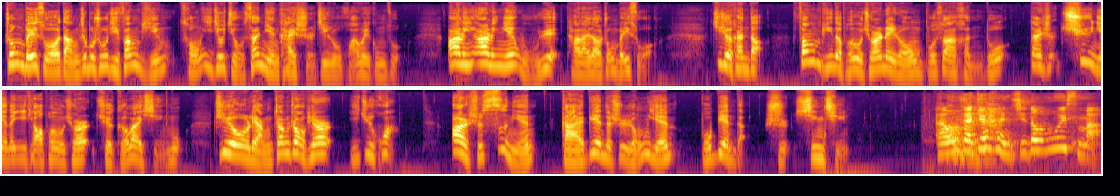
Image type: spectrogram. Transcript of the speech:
中北所党支部书记方平从1993年开始进入环卫工作。2020年5月，他来到中北所。记者看到方平的朋友圈内容不算很多，但是去年的一条朋友圈却格外醒目。只有两张照片，一句话。二十四年，改变的是容颜，不变的是心情。啊，我感觉很激动。为什么？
